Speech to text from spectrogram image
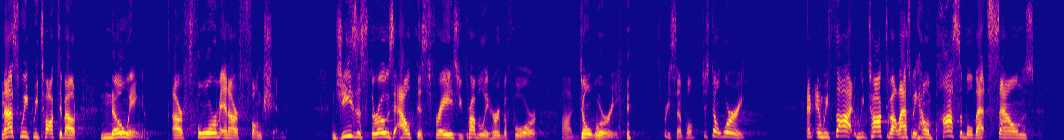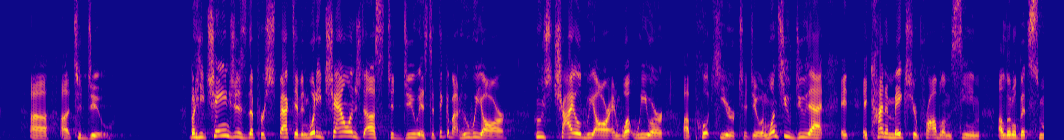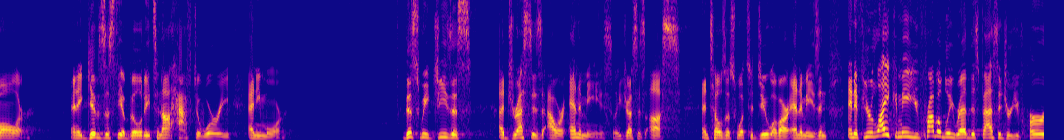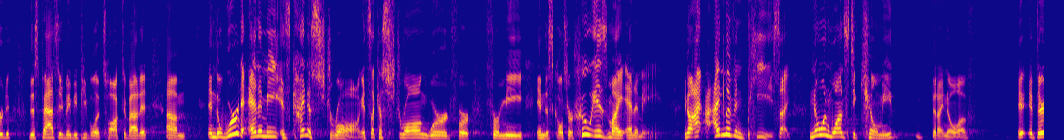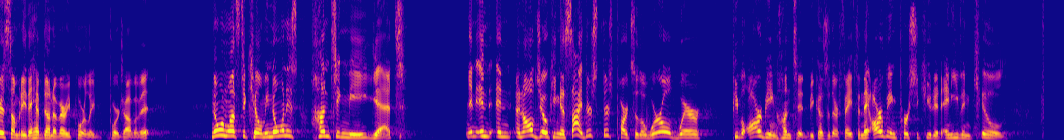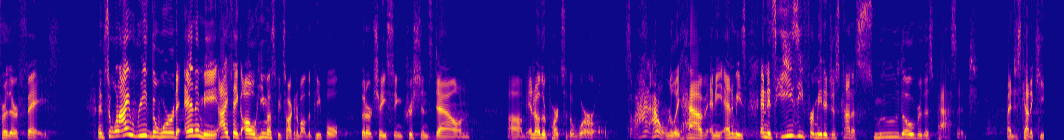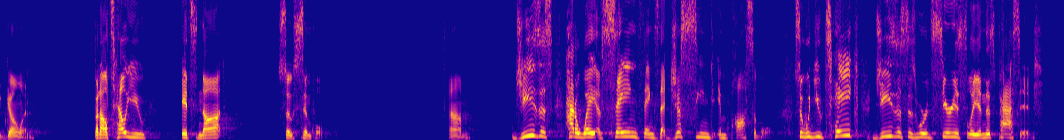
Last week we talked about knowing our form and our function. And Jesus throws out this phrase you probably heard before uh, don't worry. it's pretty simple. Just don't worry. And, and we thought, we talked about last week how impossible that sounds uh, uh, to do. But he changes the perspective, and what he challenged us to do is to think about who we are whose child we are and what we are uh, put here to do. And once you do that, it, it kind of makes your problem seem a little bit smaller. And it gives us the ability to not have to worry anymore. This week, Jesus addresses our enemies. He addresses us and tells us what to do of our enemies. And, and if you're like me, you've probably read this passage or you've heard this passage. Maybe people have talked about it. Um, and the word enemy is kind of strong. It's like a strong word for, for me in this culture. Who is my enemy? You know, I, I live in peace. I, no one wants to kill me that I know of. If, if there is somebody, they have done a very poorly, poor job of it. No one wants to kill me. No one is hunting me yet. And, and, and, and all joking aside, there's, there's parts of the world where people are being hunted because of their faith, and they are being persecuted and even killed for their faith. And so when I read the word enemy, I think, oh, he must be talking about the people that are chasing Christians down um, in other parts of the world. So I, I don't really have any enemies. And it's easy for me to just kind of smooth over this passage and just kind of keep going. But I'll tell you, it's not so simple. Um, Jesus had a way of saying things that just seemed impossible. So when you take Jesus' words seriously in this passage,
